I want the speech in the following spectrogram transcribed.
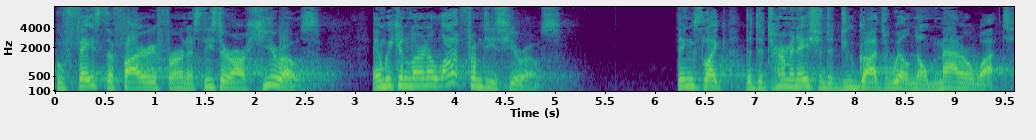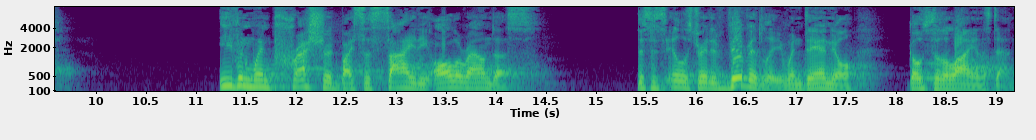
who faced the fiery furnace. These are our heroes. And we can learn a lot from these heroes. Things like the determination to do God's will no matter what. Even when pressured by society all around us. This is illustrated vividly when Daniel goes to the lion's den.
